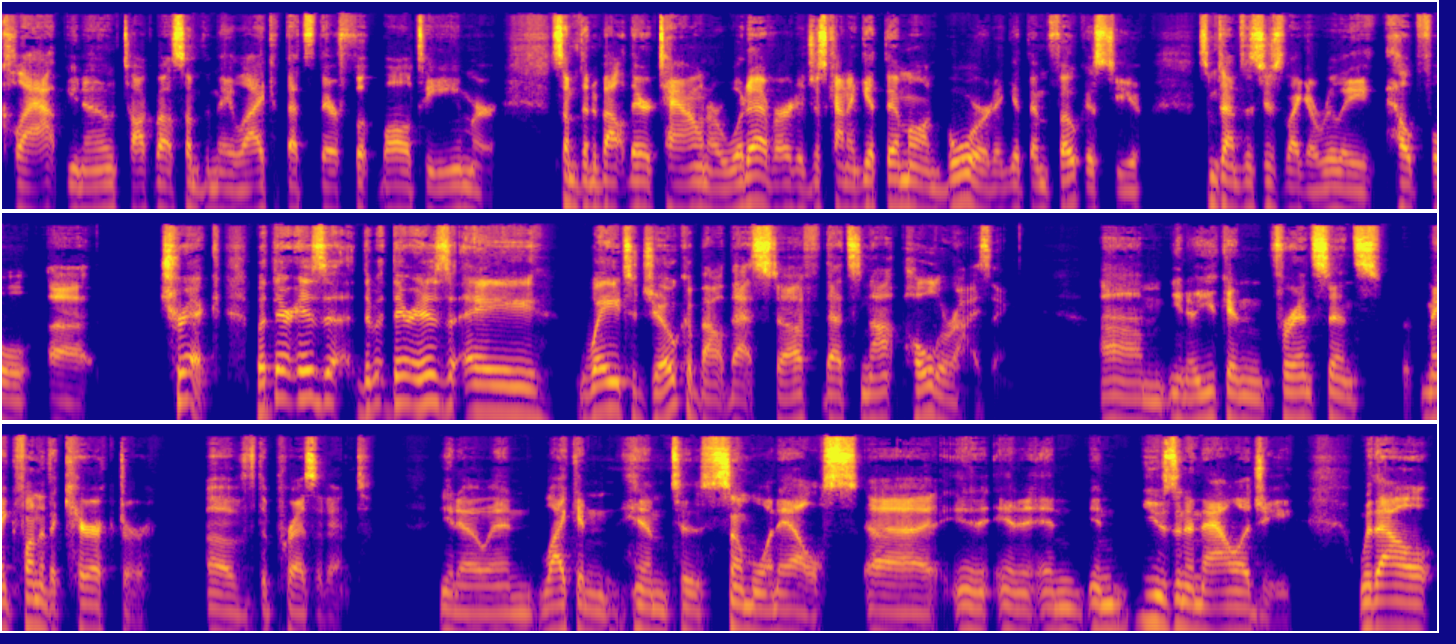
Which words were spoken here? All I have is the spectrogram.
clap, you know, talk about something they like, if that's their football team or something about their town or whatever, to just kind of get them on board and get them focused to you. Sometimes it's just like a really helpful uh, trick. But there is a, there is a way to joke about that stuff that's not polarizing. Um, you know, you can, for instance, make fun of the character of the president you know and liken him to someone else uh in in in, use an analogy without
